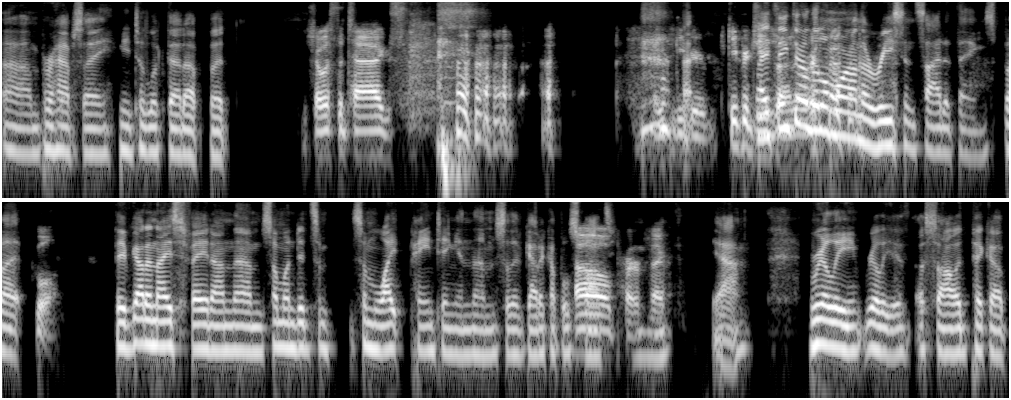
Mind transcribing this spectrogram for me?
Um, perhaps I need to look that up, but Show us the tags. keep your keep your I think they're a little more on the recent side of things, but cool. They've got a nice fade on them. Someone did some some light painting in them, so they've got a couple Oh, spots. here and there. perfect. yeah really really a, a solid pickup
